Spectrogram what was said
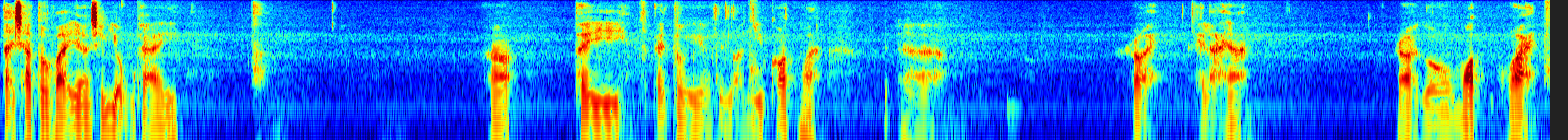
tại sao tôi phải ờ, sử dụng cái đó thì để tôi xin lỗi nhiều code quá. À, rồi chạy lại ha. Rồi go mod y.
